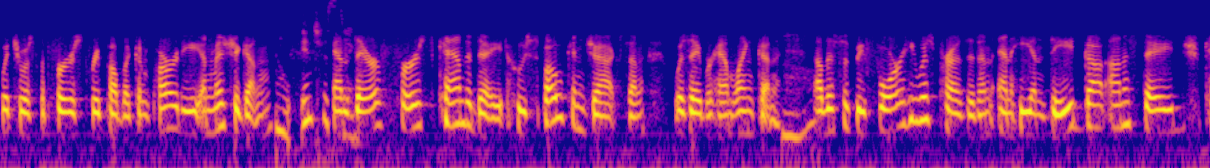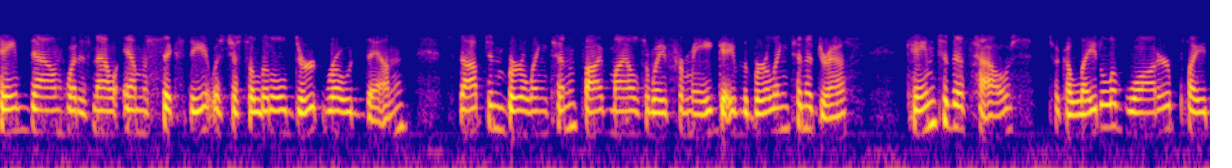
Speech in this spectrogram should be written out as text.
which was the first Republican Party in Michigan. Oh, interesting. And their first candidate who spoke in Jackson was Abraham Lincoln. Uh-huh. Now, this was before he was president, and he indeed got on a stage, came down what is now M60. It was just a little dirt road then. Stopped in Burlington, five miles away from me, gave the Burlington address, came to this house, took a ladle of water, played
